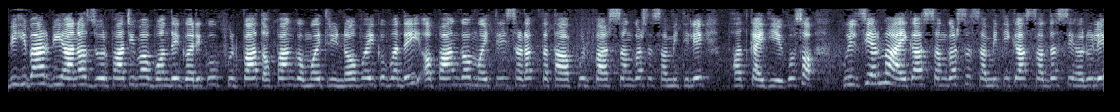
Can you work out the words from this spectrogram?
बिहिबार बिहान जोरपाटीमा बन्दै गरेको फुटपाथ अपाङ्ग मैत्री नभएको भन्दै अपाङ्ग मैत्री सडक तथा फुटपाथ संघर्ष समितिले फत्काइदिएको छ। व्हीलचेयरमा आएका संघर्ष समितिका सदस्यहरूले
